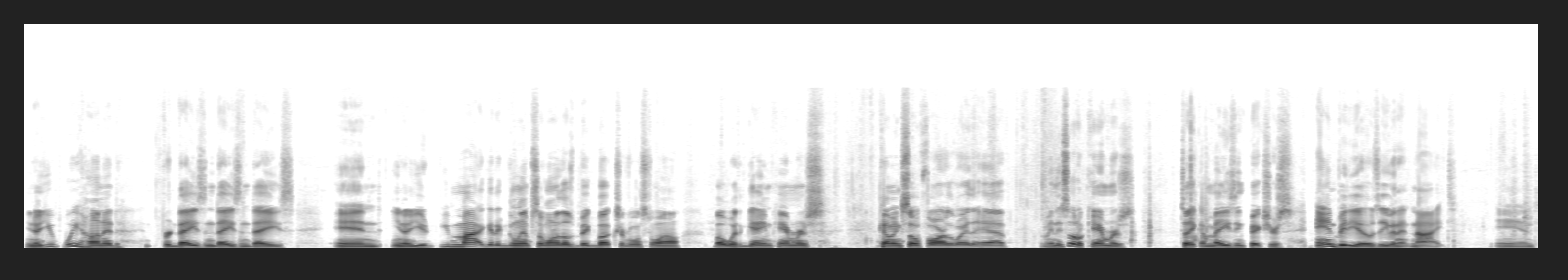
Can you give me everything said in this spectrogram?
you know, you we hunted for days and days and days, and you know, you you might get a glimpse of one of those big bucks every once in a while. But with game cameras coming so far the way they have, I mean, these little cameras take amazing pictures and videos even at night, and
